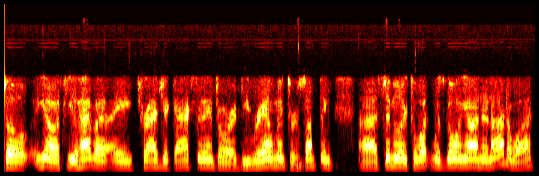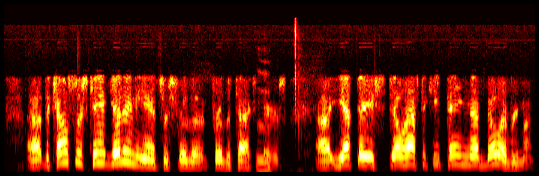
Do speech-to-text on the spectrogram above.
so, you know, if you have a, a, tragic accident or a derailment or something uh, similar to what was going on in Ottawa, uh, the councillors can't get any answers for the for the taxpayers. Mm. Uh, yet they still have to keep paying that bill every month.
